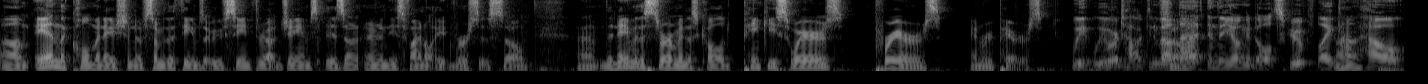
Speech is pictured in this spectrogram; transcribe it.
um, and the culmination of some of the themes that we've seen throughout James is on, in these final eight verses. So um, the name of the sermon is called Pinky Swears, Prayers, and Repairs. We, we were talking about So- that in the young adults group, like Uh-huh. how,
